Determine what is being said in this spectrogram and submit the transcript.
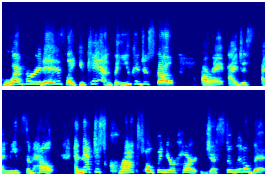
whoever it is like you can but you can just go all right i just i need some help. And that just cracks open your heart just a little bit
